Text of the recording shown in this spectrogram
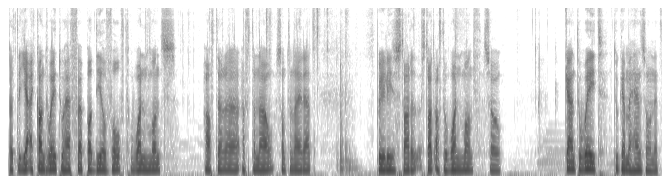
But uh, yeah, I can't wait to have uh, Paldea evolved one month after uh, after now, something like that. Really started start after one month, so can't wait to get my hands on it.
